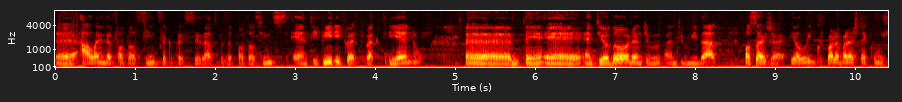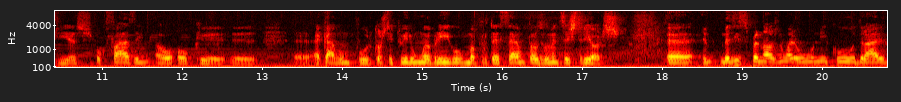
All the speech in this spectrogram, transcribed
uh, além da fotossíntese, a capacidade de fazer fotossíntese, é antivírico, é antibacteriano, uh, tem, é antiodor, anti, anti-umidade, ou seja, ele incorpora várias tecnologias, o que fazem ou, ou que uh, acabam por constituir um abrigo, uma proteção para os elementos exteriores. Uh, mas isso para nós não era o único drive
